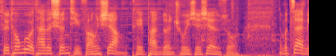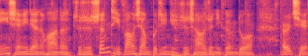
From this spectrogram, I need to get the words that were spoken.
所以通过他的身体方向可以判断出一些线索。那么再明显一点的话呢，就是身体方向不仅仅是朝着你更多，而且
